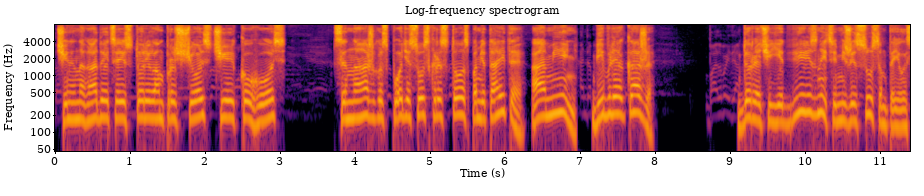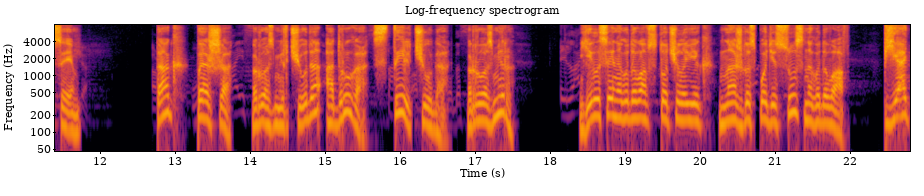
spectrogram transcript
Чи не нагадує ця історія вам про щось чи когось? Це наш Господь Ісус Христос, пам'ятаєте? Амінь. Біблія каже. До речі, є дві різниці між Ісусом та Єлисеєм. Так, перша розмір чуда, а друга стиль чуда. Розмір. Єлисей нагодував сто чоловік, наш Господь Ісус нагодував п'ять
